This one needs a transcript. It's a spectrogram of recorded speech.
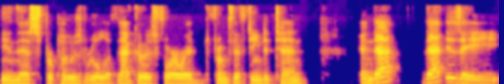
in this proposed rule if that goes forward from 15 to 10 and that that is a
